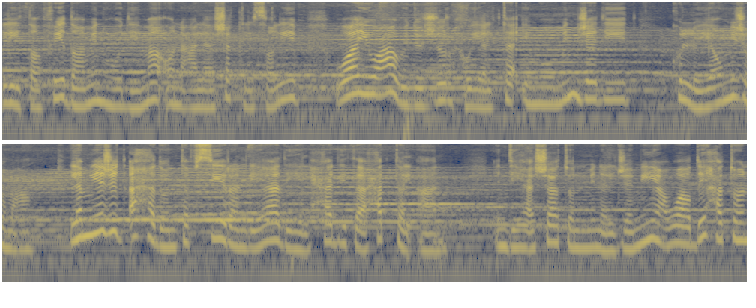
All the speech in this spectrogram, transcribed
لتفيض منه دماء على شكل صليب ويعاود الجرح يلتئم من جديد كل يوم جمعة. لم يجد أحد تفسيرا لهذه الحادثة حتى الآن. اندهاشات من الجميع واضحة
